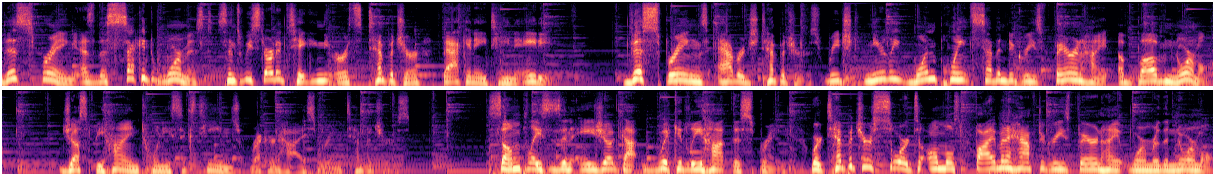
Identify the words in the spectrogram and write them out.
this spring as the second warmest since we started taking the Earth's temperature back in 1880. This spring's average temperatures reached nearly 1.7 degrees Fahrenheit above normal, just behind 2016's record high spring temperatures. Some places in Asia got wickedly hot this spring, where temperatures soared to almost 5.5 degrees Fahrenheit warmer than normal.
